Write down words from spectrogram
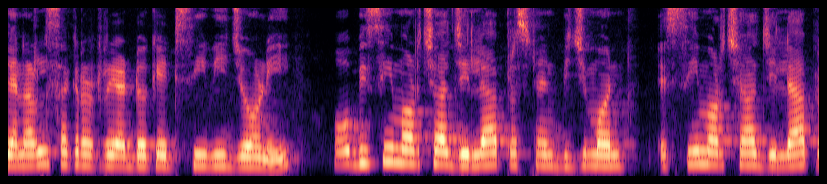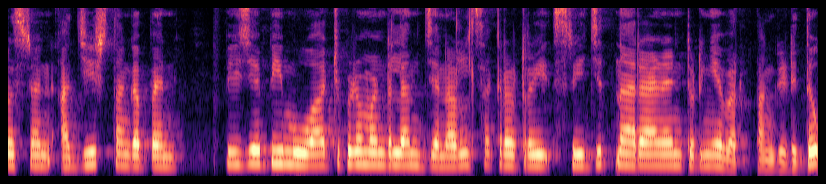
general secretary advocate C V Johny O B C മോർച്ച ജില്ലാ പ്രസിഡന്റ് ബിജുമോൻ എസ് സി മോർച്ച ജില്ലാ president Ajeesh Thankappan B J P Muvattupuzha മണ്ഡലം ജനറൽ സെക്രട്ടറി ശ്രീജിത് നാരായണൻ തുടങ്ങിയവർ പങ്കെടുത്തു.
